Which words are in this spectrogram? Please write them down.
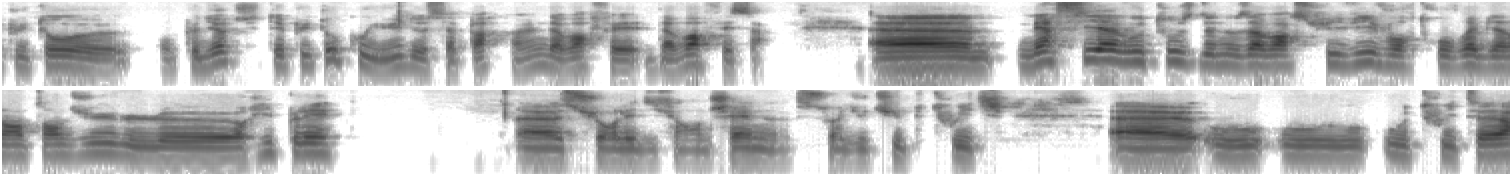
plutôt, on peut dire que c'était plutôt couillu de sa part quand même d'avoir fait, d'avoir fait ça. Euh, merci à vous tous de nous avoir suivis. Vous retrouverez bien entendu le replay euh, sur les différentes chaînes, que ce soit YouTube, Twitch euh, ou, Twitter.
